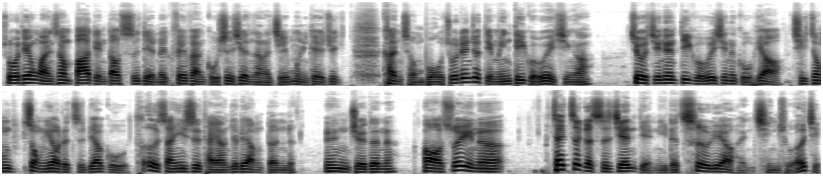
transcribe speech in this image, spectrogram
昨天晚上八点到十点的非凡股市现场的节目，你可以去看重播。我昨天就点名低轨卫星啊，就今天低轨卫星的股票，其中重要的指标股二三一四太阳就亮灯了。那你觉得呢？哦，所以呢，在这个时间点，你的策略要很清楚，而且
